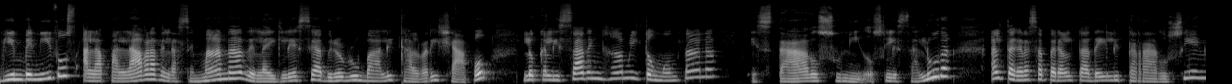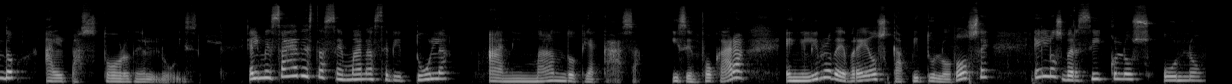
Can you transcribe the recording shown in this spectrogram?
Bienvenidos a la palabra de la semana de la iglesia Bitterroot Valley Calvary Chapel, localizada en Hamilton, Montana, Estados Unidos. Les saluda Altagracia Peralta Daily traduciendo al pastor de Luis. El mensaje de esta semana se titula Animándote a casa y se enfocará en el libro de Hebreos capítulo 12 en los versículos 1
